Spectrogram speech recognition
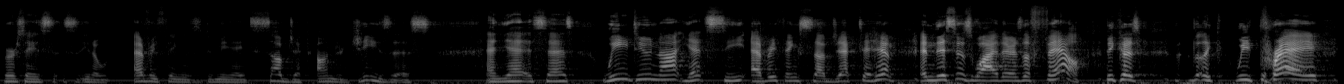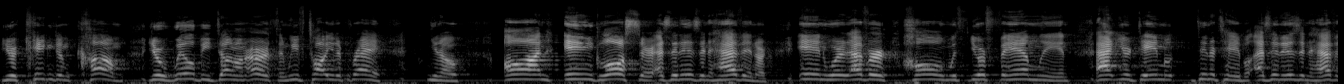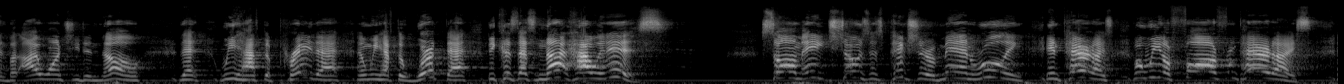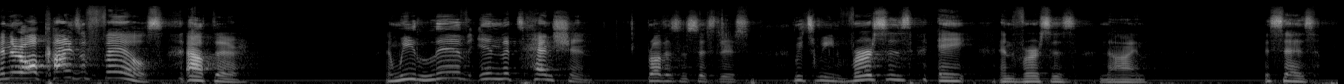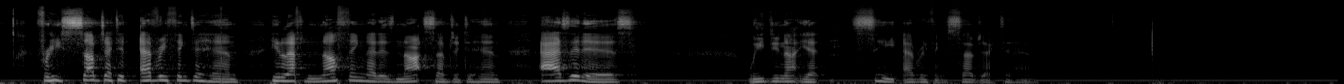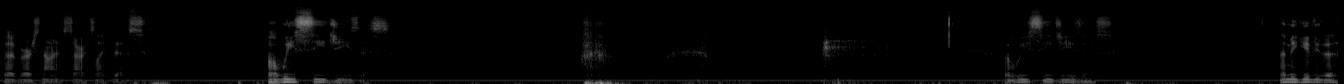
verse 8 says, you know, everything is to be made subject under Jesus. And yet it says, we do not yet see everything subject to him. And this is why there's a fail. Because like we pray, your kingdom come, your will be done on earth. And we've taught you to pray, you know, on in Gloucester as it is in heaven, or in whatever home with your family and at your dinner table as it is in heaven. But I want you to know that we have to pray that and we have to work that because that's not how it is. Psalm 8 shows this picture of man ruling in paradise, but we are far from paradise. And there are all kinds of fails out there. And we live in the tension, brothers and sisters, between verses 8 and verses 9. It says, For he subjected everything to him, he left nothing that is not subject to him. As it is, we do not yet see everything subject to him. But verse 9 starts like this But we see Jesus. but we see Jesus. Let me give you the,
